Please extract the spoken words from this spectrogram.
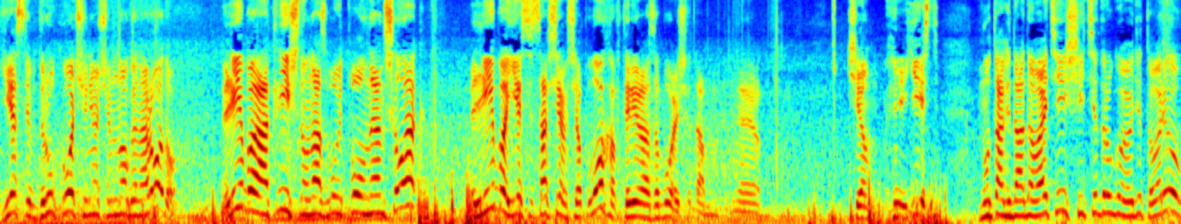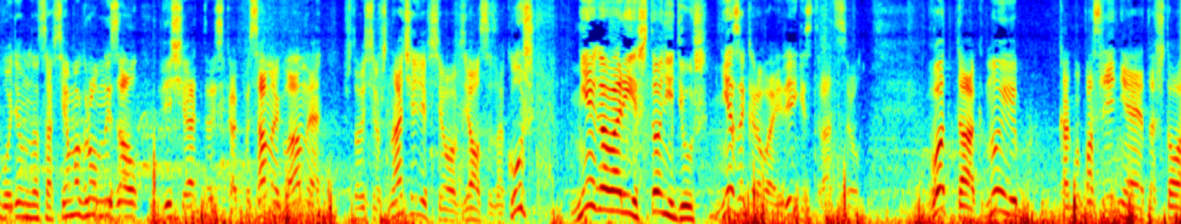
Если вдруг очень-очень много народу, либо отлично у нас будет полный аншлаг, либо, если совсем все плохо, в три раза больше там, э, чем есть, ну тогда давайте ищите другую аудиторию, будем на совсем огромный зал вещать. То есть, как бы самое главное, что если уж начали, все, взялся за куш, не говори, что не дюш, не закрывай регистрацию. Вот так. Ну и как бы последнее это, что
